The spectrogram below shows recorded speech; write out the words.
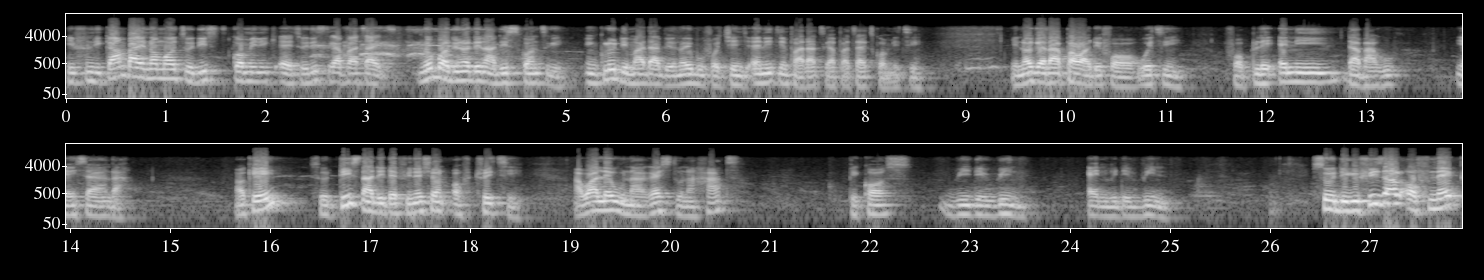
if we can buy no more to this communic uh, to this tripartite nobody no dey na this country including madabe no able for change anything for that tripartite committee. E no get that power dey for wetin for play any dabaru inside under okay so this na the definition of treaty. Awale una rest una heart because we dey win and we dey win. So the refusal of nec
